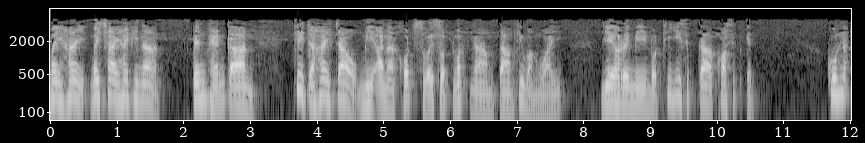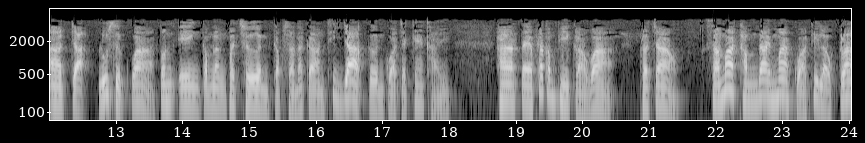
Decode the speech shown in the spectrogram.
ไม่ให้ไม่ใช่ให้พินาศ เป็นแผนการที่จะให้เจ้ามีอนาคตสวยสดงดงามตามที่หวังไว้ เยเรมีบทที่29ข้อ11 คุณอาจจะรู้สึกว่าตนเองกำลังเผชิญกับสถานการณ์ที่ยากเกินกว่าจะแก้ไข หากแต่พระคัมภีร์กล่าวว่า พระเจ้าสามารถทำได้มากกว่าที่เรากล้า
